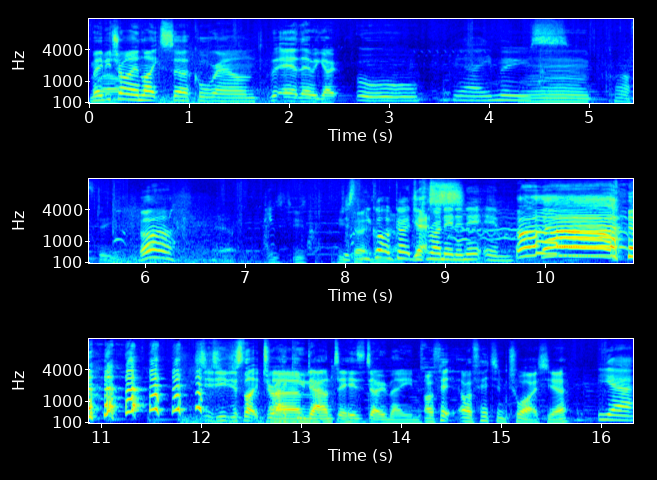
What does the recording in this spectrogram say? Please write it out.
Maybe Well- try and like circle round. Yeah, there we go. Ooh. Yeah, he moves. Mm, crafty. Ah! Yeah. He's, he's, he's Just you gotta now. go. Just Yes. run in and hit him. Ah! Did you just like drag you Um, down to his domain? I've hit I've hit him twice. Yeah. Yeah.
